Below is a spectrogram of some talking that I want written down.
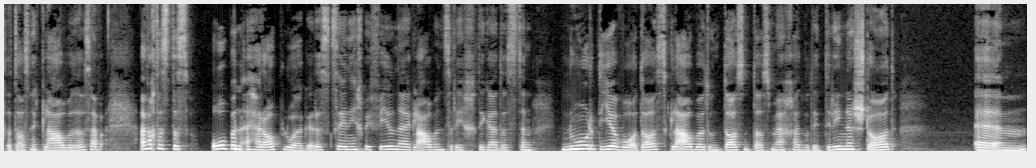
oder das nicht glauben, das einfach, einfach das, das oben herabschauen, das sehe ich bei vielen Glaubensrichtungen, dass dann nur die, die an das glauben und das und das machen, wo dort drinnen steht, ähm,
